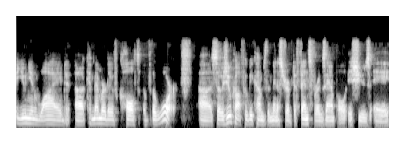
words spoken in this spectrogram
Union wide uh, commemorative cult of the war. Uh, so Zhukov, who becomes the Minister of Defense, for example, issues a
